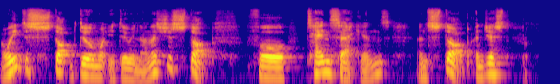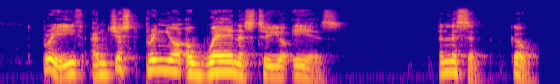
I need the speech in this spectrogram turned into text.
I want you to stop doing what you're doing now. Let's just stop for 10 seconds and stop and just breathe and just bring your awareness to your ears. And listen. Go.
